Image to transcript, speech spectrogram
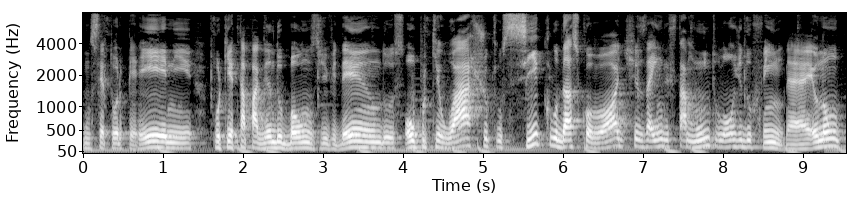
um setor perene, porque está pagando bons dividendos, ou porque eu acho que o ciclo das commodities ainda está muito longe do fim. Né? Eu não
